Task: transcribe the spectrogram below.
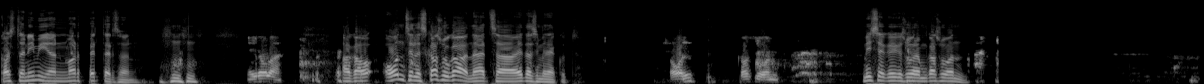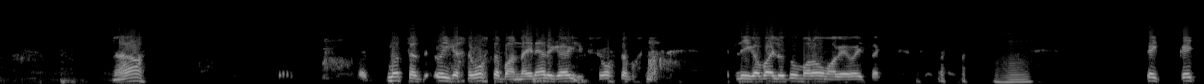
kas ta nimi on Mart Peterson ei ole aga on sellest kasu ka, näed sa edasiminekut? on, kasu on. Mis see kõige suurem kasu on? nojah, et mõtted õigesse kohta panna, energia õigesse kohta panna, et liiga palju tuuma loomaga ei võitleks mm. -hmm. kõik, kõik,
